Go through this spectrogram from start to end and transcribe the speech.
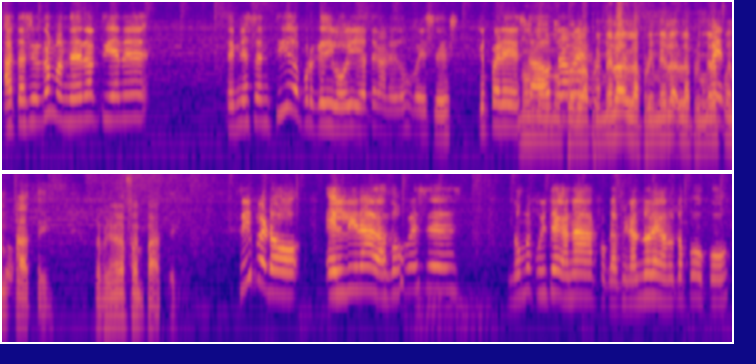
hasta cierta manera tiene tenía sentido porque digo, oye, ya te gané dos veces. Qué pereza. No, no, no, pero la primera, la primera, la primera fue empate. La primera fue empate. Sí, pero él dirá las dos veces no me pudiste ganar porque al final no le ganó tampoco.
